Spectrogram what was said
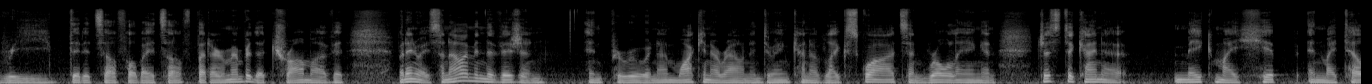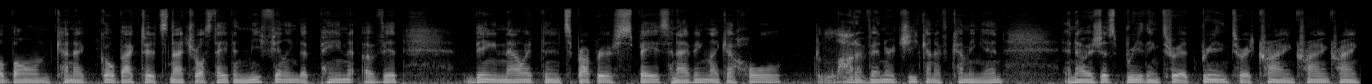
redid itself all by itself. But I remember the trauma of it. But anyway, so now I'm in the vision in Peru and I'm walking around and doing kind of like squats and rolling and just to kind of make my hip and my tailbone kind of go back to its natural state and me feeling the pain of it being now in its proper space and having like a whole lot of energy kind of coming in and I was just breathing through it, breathing through it, crying, crying, crying.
